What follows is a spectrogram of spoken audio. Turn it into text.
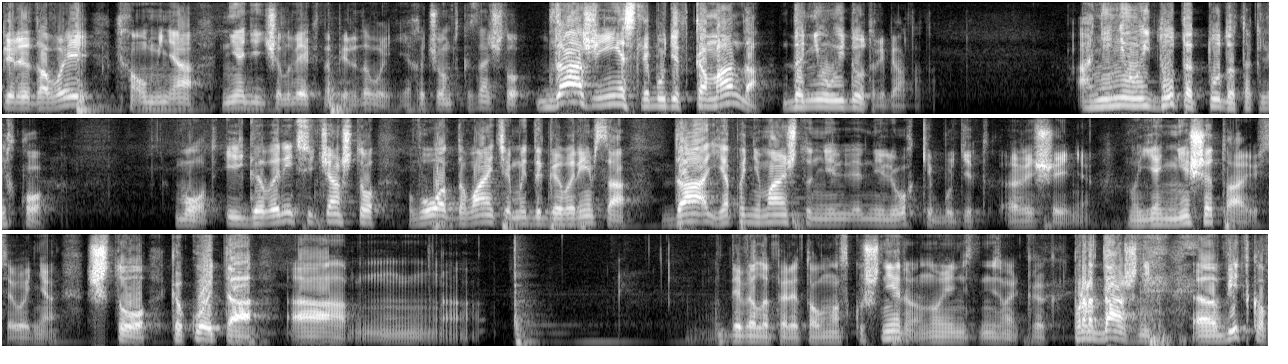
передовой, а у меня ни один человек на передовой. Я хочу вам сказать, что даже если будет команда, да не уйдут ребята. Они не уйдут оттуда так легко. Вот. И говорить сейчас, что вот, давайте мы договоримся. Да, я понимаю, что нелегкий будет решение. Но я не считаю сегодня, что какой-то а, девелопер, это у нас Кушнир, ну я не, не знаю, как продажник э, Витков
